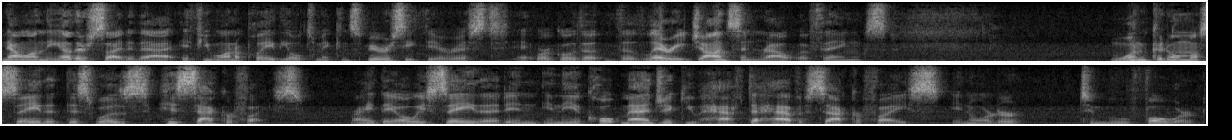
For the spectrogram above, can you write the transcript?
Now, on the other side of that, if you want to play the ultimate conspiracy theorist eh, or go the, the Larry Johnson route of things, one could almost say that this was his sacrifice right? They always say that in, in the occult magic, you have to have a sacrifice in order to move forward,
